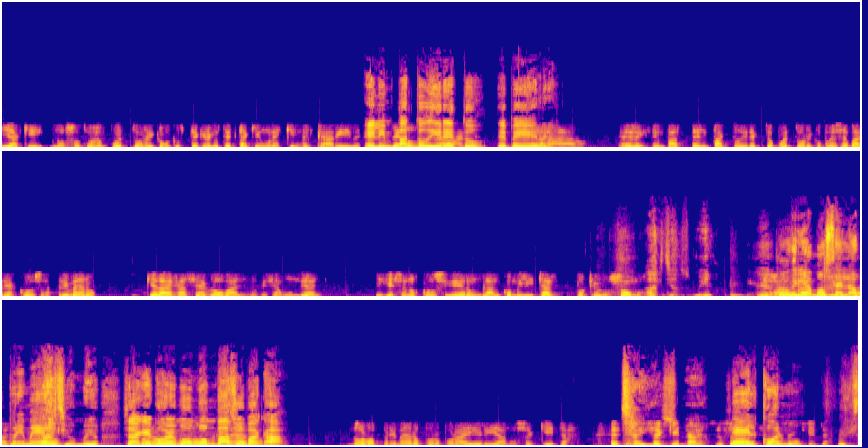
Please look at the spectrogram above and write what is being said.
Y aquí, nosotros en Puerto Rico, aunque usted cree que usted está aquí en una esquina del Caribe, El impacto directo de PR. Claro. El, impa- el impacto directo de Puerto Rico puede ser varias cosas. Primero, que la guerra sea global, ¿no? que sea mundial, y que se nos considere un blanco militar, porque lo somos. Ay, Dios mío. Podríamos ser los militar. Ay, primeros. Dios mío. O sea, que Bueno, no, cogemos un bombazo para acá. No los primeros, pero por ahí iríamos, se quita. Ay, se quita. o sea, el colmo. se quita. Es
